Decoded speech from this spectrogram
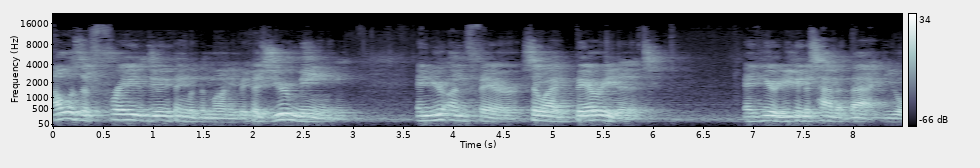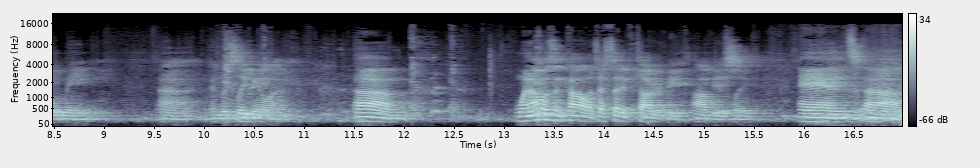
I was afraid to do anything with the money because you're mean and you're unfair. So I buried it. And here, you can just have it back, you old mean. Uh, and just leave me alone. Um, when I was in college, I studied photography, obviously, and um,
